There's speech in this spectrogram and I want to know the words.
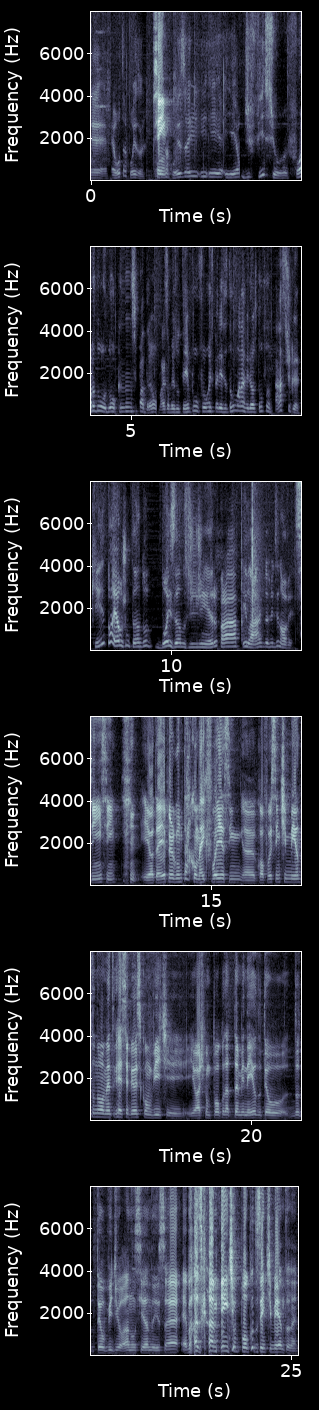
É, é, é outra coisa. É Sim. outra coisa e, e, e, é difícil, fora do, do alcance padrão. Mas ao mesmo tempo foi uma experiência tão maravilhosa, tão fantástica, que tô eu juntando dois anos de dinheiro pra ir lá em 2019. Sim, sim. Eu até ia perguntar como é que foi, assim, uh, qual foi o sentimento no momento que recebeu esse convite. E eu acho que um pouco da thumbnail do teu, do teu vídeo anunciando isso é, é basicamente um pouco do sentimento, né?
